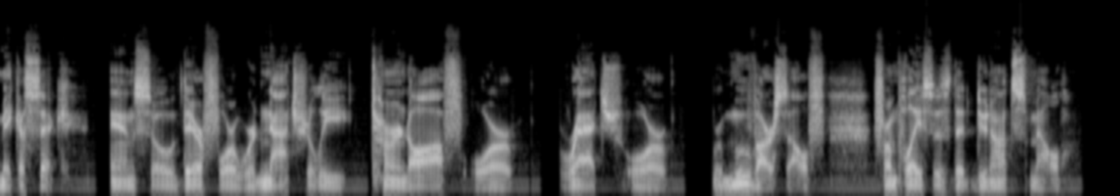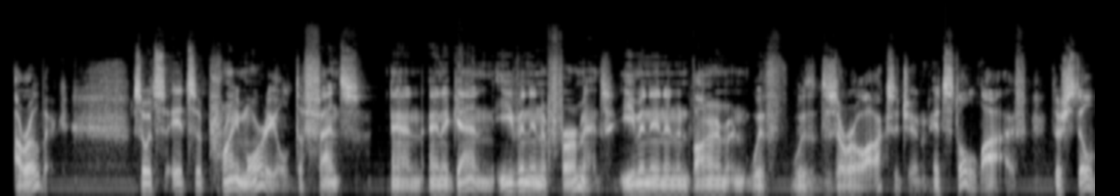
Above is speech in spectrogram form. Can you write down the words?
make us sick. And so therefore we're naturally turned off or retch or remove ourselves from places that do not smell aerobic. So it's it's a primordial defense and and again even in a ferment even in an environment with with zero oxygen it's still alive there's still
